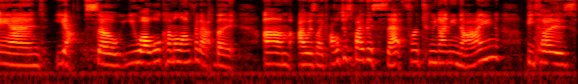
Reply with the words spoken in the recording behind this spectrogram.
And yeah, so you all will come along for that. But um, I was like, I'll just buy this set for $2.99 because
